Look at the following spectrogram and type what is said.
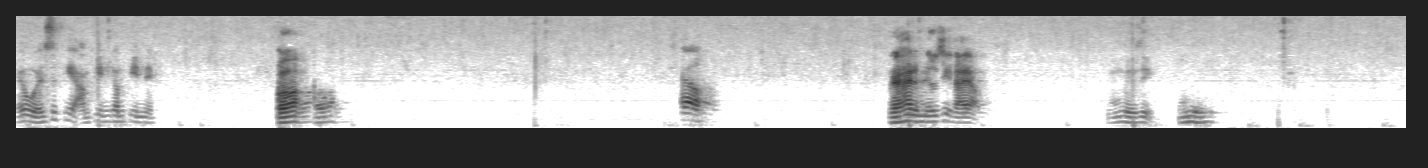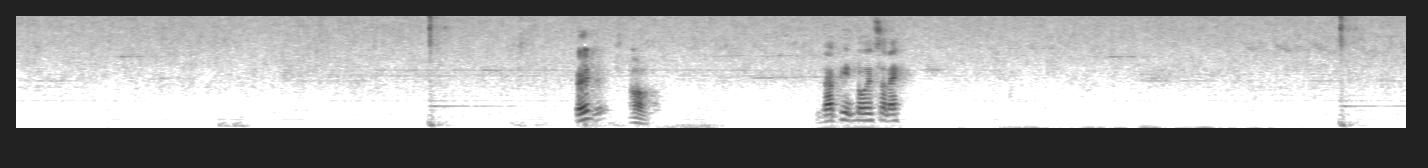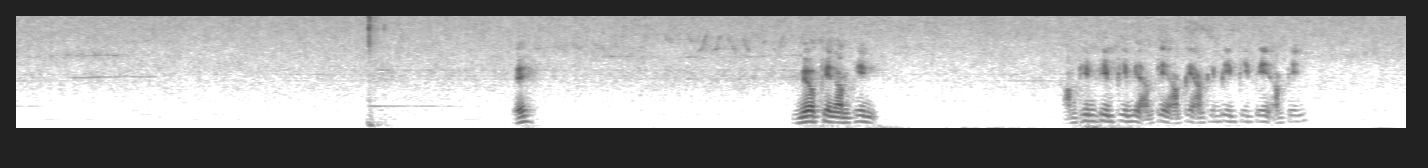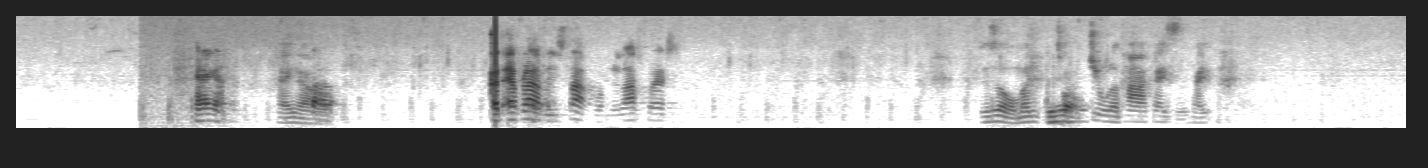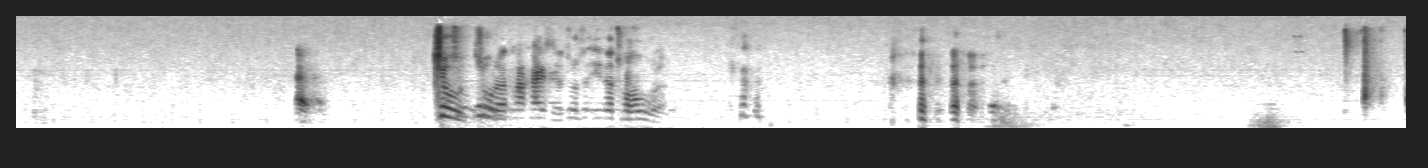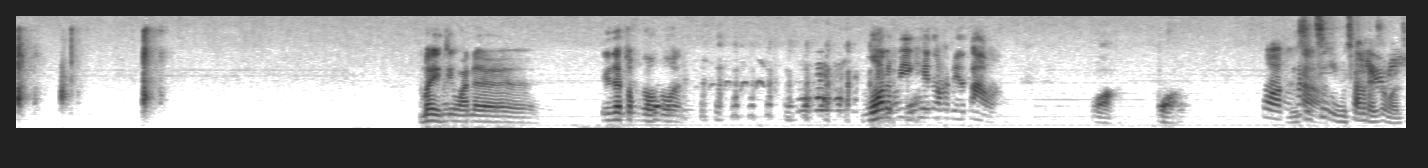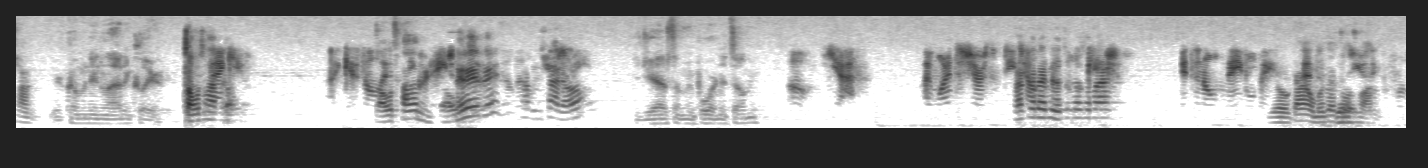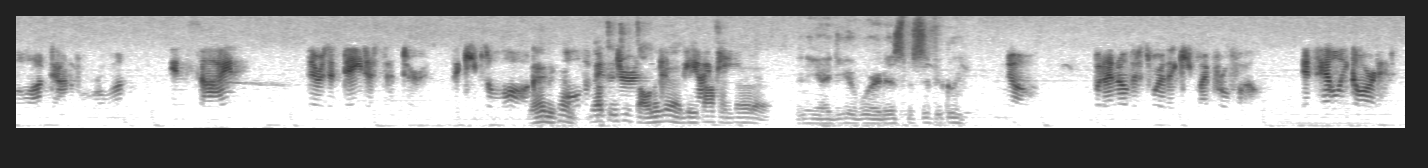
哎，我也是可以按拼跟拼的。哦，还有，你还有 music 来哦。什么 music？哎， Good? Oh. Is that Pete Noise today? Eh? Meu pin, I'm pin. I'm pin, pin, pin, pin, I'm pin, I'm pin, I'm pin, pin, pin, pin, I'm pin. Hang on. Hang on. Cut F lab, we stop from the last press. 就是我们从救了他开始开。就救了他，开始就是一个错误了。我们已经玩了一个钟头多了，我的 PK 都还没有到啊！哇哇！我你是靠，吃午餐还是晚餐？ You're coming in loud and clear. 早餐了。 Thank you. I guess I'll 早餐，来来来，他比赛了哦。 Did you have something important to tell me? Oh, yes. I wanted to share some 那 details 刚才没有 about 这 the 个是吗？ location. It's an old naval base. 有，刚刚我们在坐 using 船， before the lockdown of Aurora. Inside, there is a data center that keeps a log 来， of 你看 all the 要进去 visitors 找那个 and 雷达 VIP. 森德了。 Any idea of where it is specifically? No, but I know that it's where they keep my profile. It's heavily guarded and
